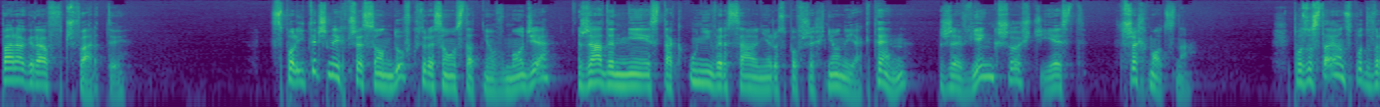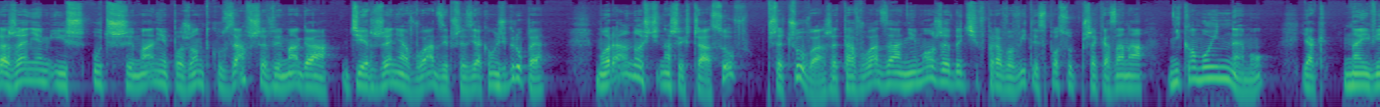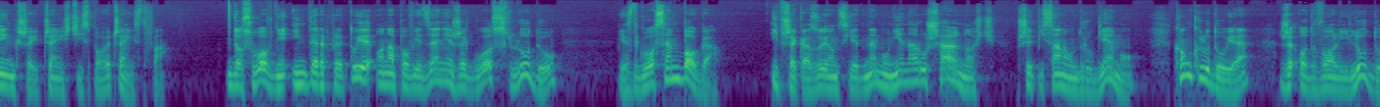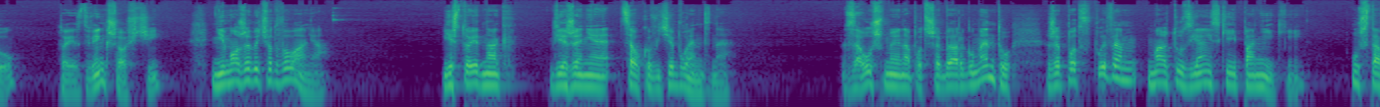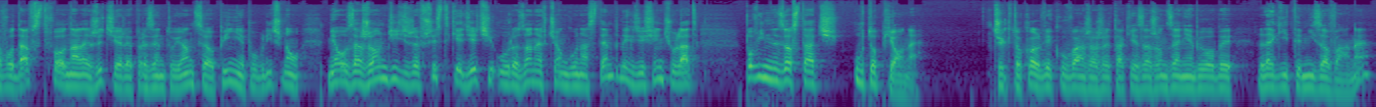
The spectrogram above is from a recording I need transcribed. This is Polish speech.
Paragraf czwarty. Z politycznych przesądów, które są ostatnio w modzie, żaden nie jest tak uniwersalnie rozpowszechniony jak ten, że większość jest wszechmocna. Pozostając pod wrażeniem, iż utrzymanie porządku zawsze wymaga dzierżenia władzy przez jakąś grupę, moralność naszych czasów przeczuwa, że ta władza nie może być w prawowity sposób przekazana nikomu innemu, jak największej części społeczeństwa. Dosłownie interpretuje ona powiedzenie, że głos ludu jest głosem Boga i przekazując jednemu nienaruszalność przypisaną drugiemu, konkluduje, że od woli ludu, to jest większości, nie może być odwołania. Jest to jednak wierzenie całkowicie błędne. Załóżmy na potrzeby argumentu, że pod wpływem maltuzjańskiej paniki ustawodawstwo należycie reprezentujące opinię publiczną miało zarządzić, że wszystkie dzieci urodzone w ciągu następnych 10 lat powinny zostać utopione. Czy ktokolwiek uważa, że takie zarządzenie byłoby legitymizowane?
